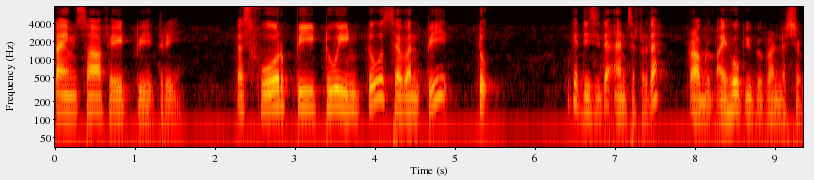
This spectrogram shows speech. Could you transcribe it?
times of 8p3 plus 4p2 into 7p2. Okay, this is the answer for the problem. I hope you people understood.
